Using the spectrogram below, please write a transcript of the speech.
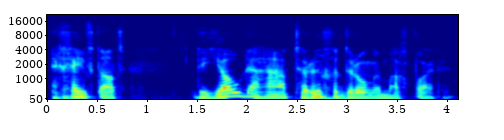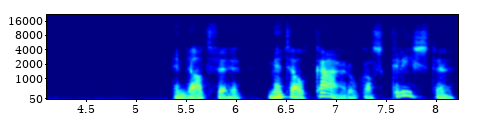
En geef dat de Jodenhaat teruggedrongen mag worden. En dat we met elkaar, ook als christen,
